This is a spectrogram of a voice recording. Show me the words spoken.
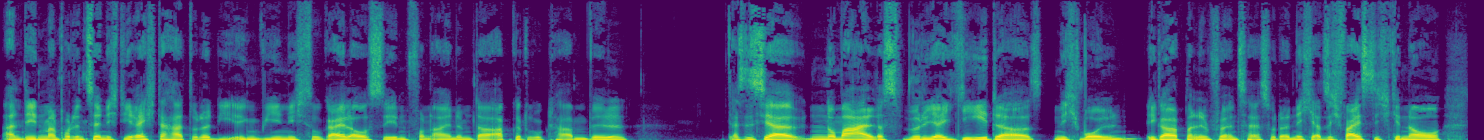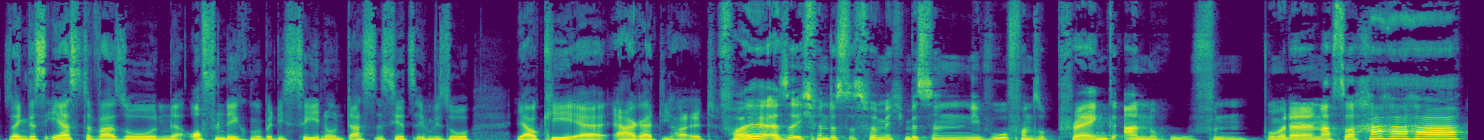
an denen man potenziell nicht die Rechte hat oder die irgendwie nicht so geil aussehen von einem, da abgedruckt haben will. Das ist ja normal, das würde ja jeder nicht wollen, egal ob man Influencer ist oder nicht. Also ich weiß nicht genau, sagen, das erste war so eine Offenlegung über die Szene und das ist jetzt irgendwie so, ja, okay, er ärgert die halt. Voll, also ich finde, das ist für mich ein bisschen ein Niveau von so Prank-Anrufen, wo man dann danach so, hahaha,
